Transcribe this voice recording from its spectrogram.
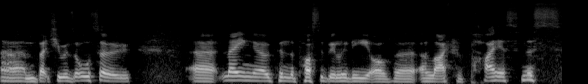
Um, but she was also uh, laying open the possibility of a, a life of piousness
